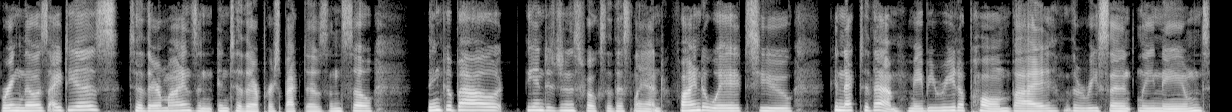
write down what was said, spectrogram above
bring those ideas to their minds and into their perspectives. And so think about the indigenous folks of this land, find a way to connect to them. Maybe read a poem by the recently named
